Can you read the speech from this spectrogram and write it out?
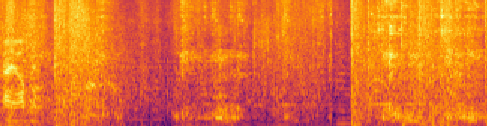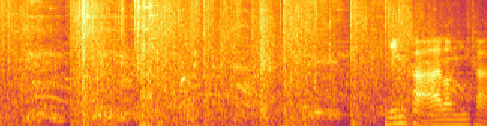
ใช่ครับยิงขาลองยิงขา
